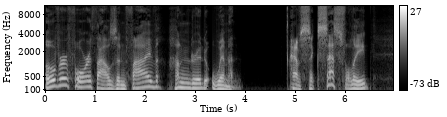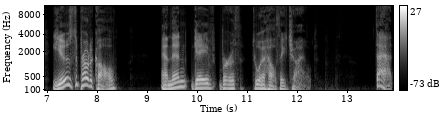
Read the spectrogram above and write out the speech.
over 4,500 women have successfully used the protocol and then gave birth to a healthy child. That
